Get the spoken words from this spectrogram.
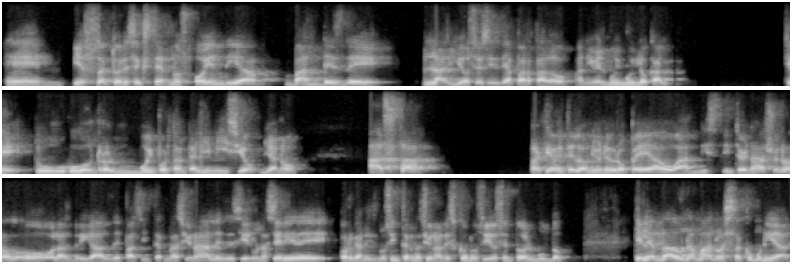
Eh, y esos actores externos hoy en día van desde la diócesis de apartado a nivel muy, muy local, que tuvo, jugó un rol muy importante al inicio, ya no, hasta prácticamente la Unión Europea o Amnesty International o las Brigadas de Paz Internacional, es decir, una serie de organismos internacionales conocidos en todo el mundo, que le han dado una mano a esta comunidad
